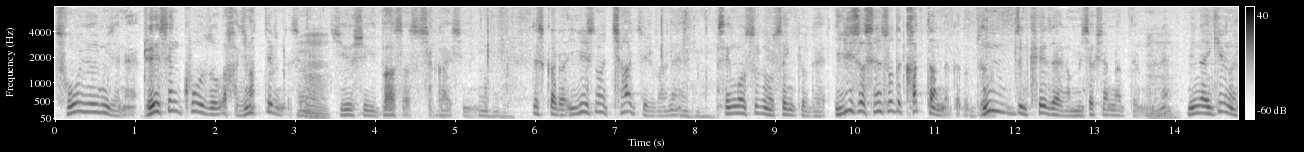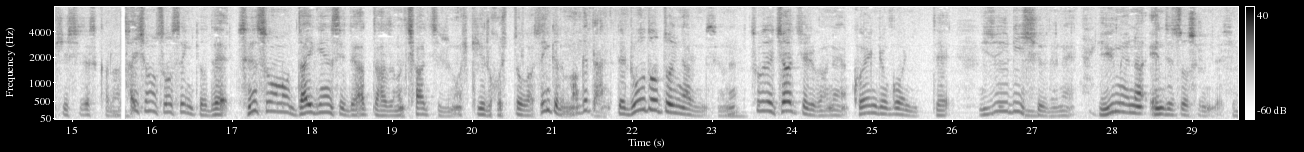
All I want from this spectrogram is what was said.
そういう意味でね冷戦構造が始まってるんですよ、うん、自由主義 VS 社会主義の、うん、ですからイギリスのチャーチルがね、戦後すぐの選挙でイギリスは戦争で勝ったんだけど全然経済がめちゃくちゃになってるんでね、みんな生きるの必死ですから最初の総選挙で戦争の大元帥であったはずのチャーチルの率いる保守党が選挙で負けたんで労働党になるんですよね、それでチャーチルがね講演旅行に行ってミズーリ州でね、有名な演説をするんですよ、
